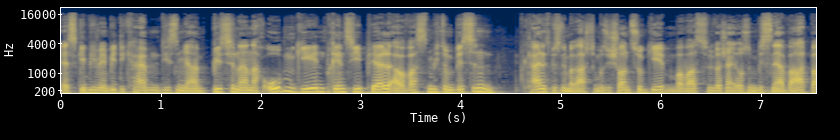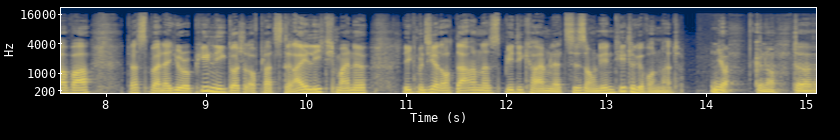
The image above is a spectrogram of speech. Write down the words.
SGB Bietigheim in diesem Jahr ein bisschen nach oben gehen prinzipiell, aber was mich so ein bisschen kleines bisschen überrascht, muss ich schon zugeben, aber was wahrscheinlich auch so ein bisschen erwartbar war, dass bei der European League Deutschland auf Platz 3 liegt. Ich meine, liegt mit Sicherheit auch daran, dass Bietigheim letzte Saison den Titel gewonnen hat. Ja, genau. Da,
